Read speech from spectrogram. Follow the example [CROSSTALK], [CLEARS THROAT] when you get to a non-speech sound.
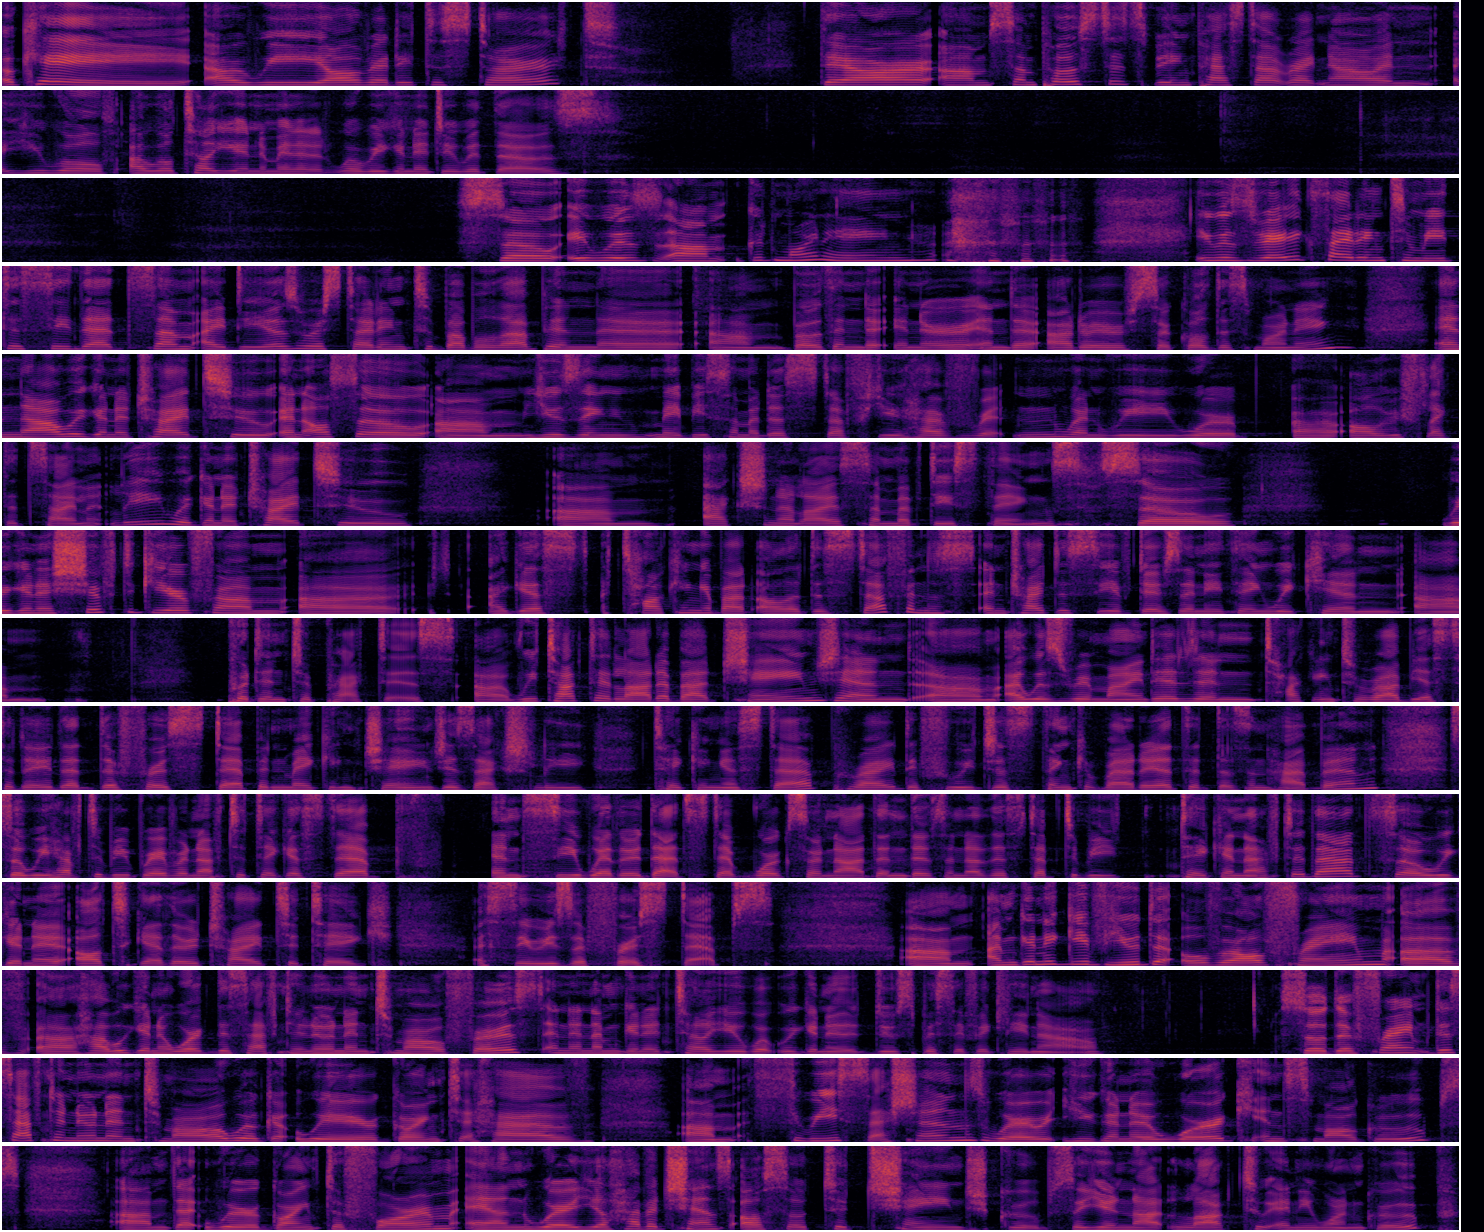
Okay, are we all ready to start? There are um, some post-its being passed out right now, and you will, I will tell you in a minute what we're going to do with those. So it was, um, good morning. [LAUGHS] it was very exciting to me to see that some ideas were starting to bubble up in the, um, both in the inner and the outer circle this morning. And now we're going to try to, and also um, using maybe some of the stuff you have written when we were uh, all reflected silently, we're going to try to um, actionalize some of these things. So we're going to shift gear from, uh, I guess, talking about all of this stuff and, and try to see if there's anything we can um, put into practice. Uh, we talked a lot about change and um, I was reminded in talking to Rob yesterday that the first step in making change is actually taking a step, right? If we just think about it, it doesn't happen. So we have to be brave enough to take a step and see whether that step works or not. And there's another step to be taken after that. So we're going to all together try to take a series of first steps. Um, I'm going to give you the overall frame of uh, how we're going to work this afternoon and tomorrow first, and then I'm going to tell you what we're going to do specifically now. So the frame, this afternoon and tomorrow, we're, go we're going to have um, three sessions where you're going to work in small groups um, that we're going to form and where you'll have a chance also to change groups. So you're not locked to any one group.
